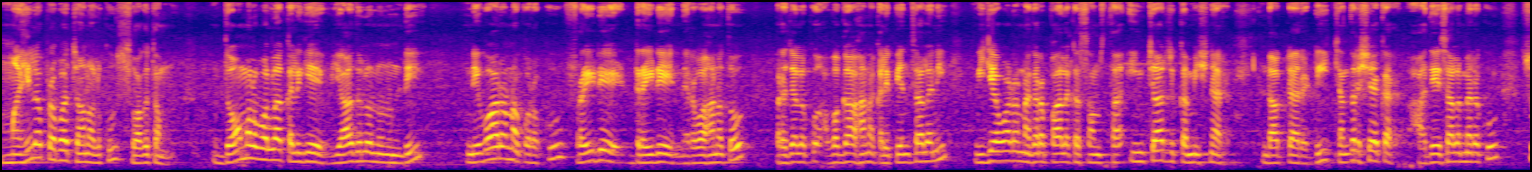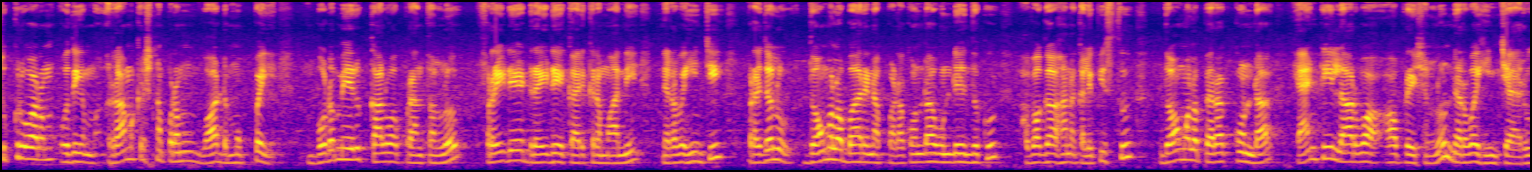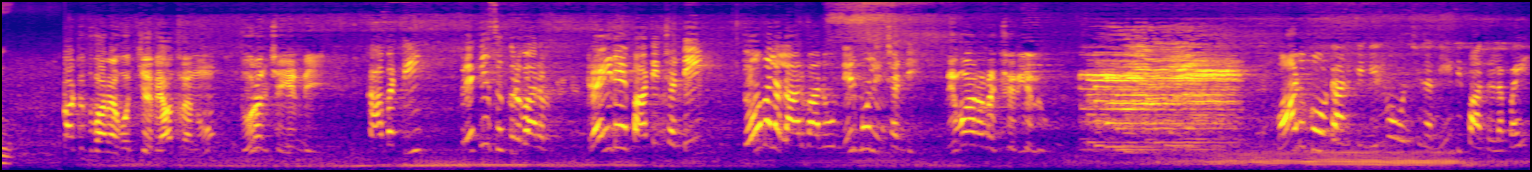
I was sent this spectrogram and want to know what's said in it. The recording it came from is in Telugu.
మహిళా ప్రభా ఛానల్కు స్వాగతం. దోమల వల్ల కలిగే వ్యాధుల నుండి నివారణ కొరకు ఫ్రైడే డ్రైడే నిర్వహణతో ప్రజలకు అవగాహన కల్పించాలని విజయవాడ నగరపాలక సంస్థ incharge commissioner doctor D Chandrasekhar ఆదేశాల మేరకు శుక్రవారం ఉదయం రామకృష్ణపురం వార్డు ముప్పై బుడమేరు కాల్వ ప్రాంతంలో ఫ్రైడే డ్రైడే కార్యక్రమాన్ని నిర్వహించి ప్రజలు దోమల బారిన పడకుండా ఉండేందుకు అవగాహన కల్పిస్తూ దోమలు పెరగకుండా యాంటీ లార్వా ఆపరేషన్లు నిర్వహించారు. ద్వారా వచ్చే వ్యాధులను దూరం చేయండి. కాబట్టి ప్రతి శుక్రవారం డ్రై డే పాటించండి. దోమల లార్వాను నిర్మూలించండి. నివారణ చర్యలు. వాడుకోవటానికి నిల్వ ఉంచిన నీటి పాత్రలపై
